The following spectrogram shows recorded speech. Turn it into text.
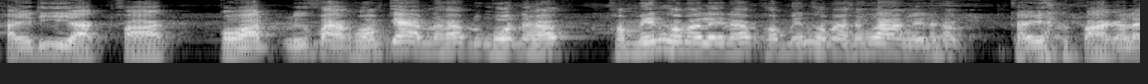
ใครที่อยากฝากกอดหรือฝากหอมแก้มนะครับ ลุงพลนะครับคอมเมนต์เข้ามาเลยนะครับคอมเมนต์เข้ามาข้างล่างเลยนะครับ ใครอยากฝากอะไร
